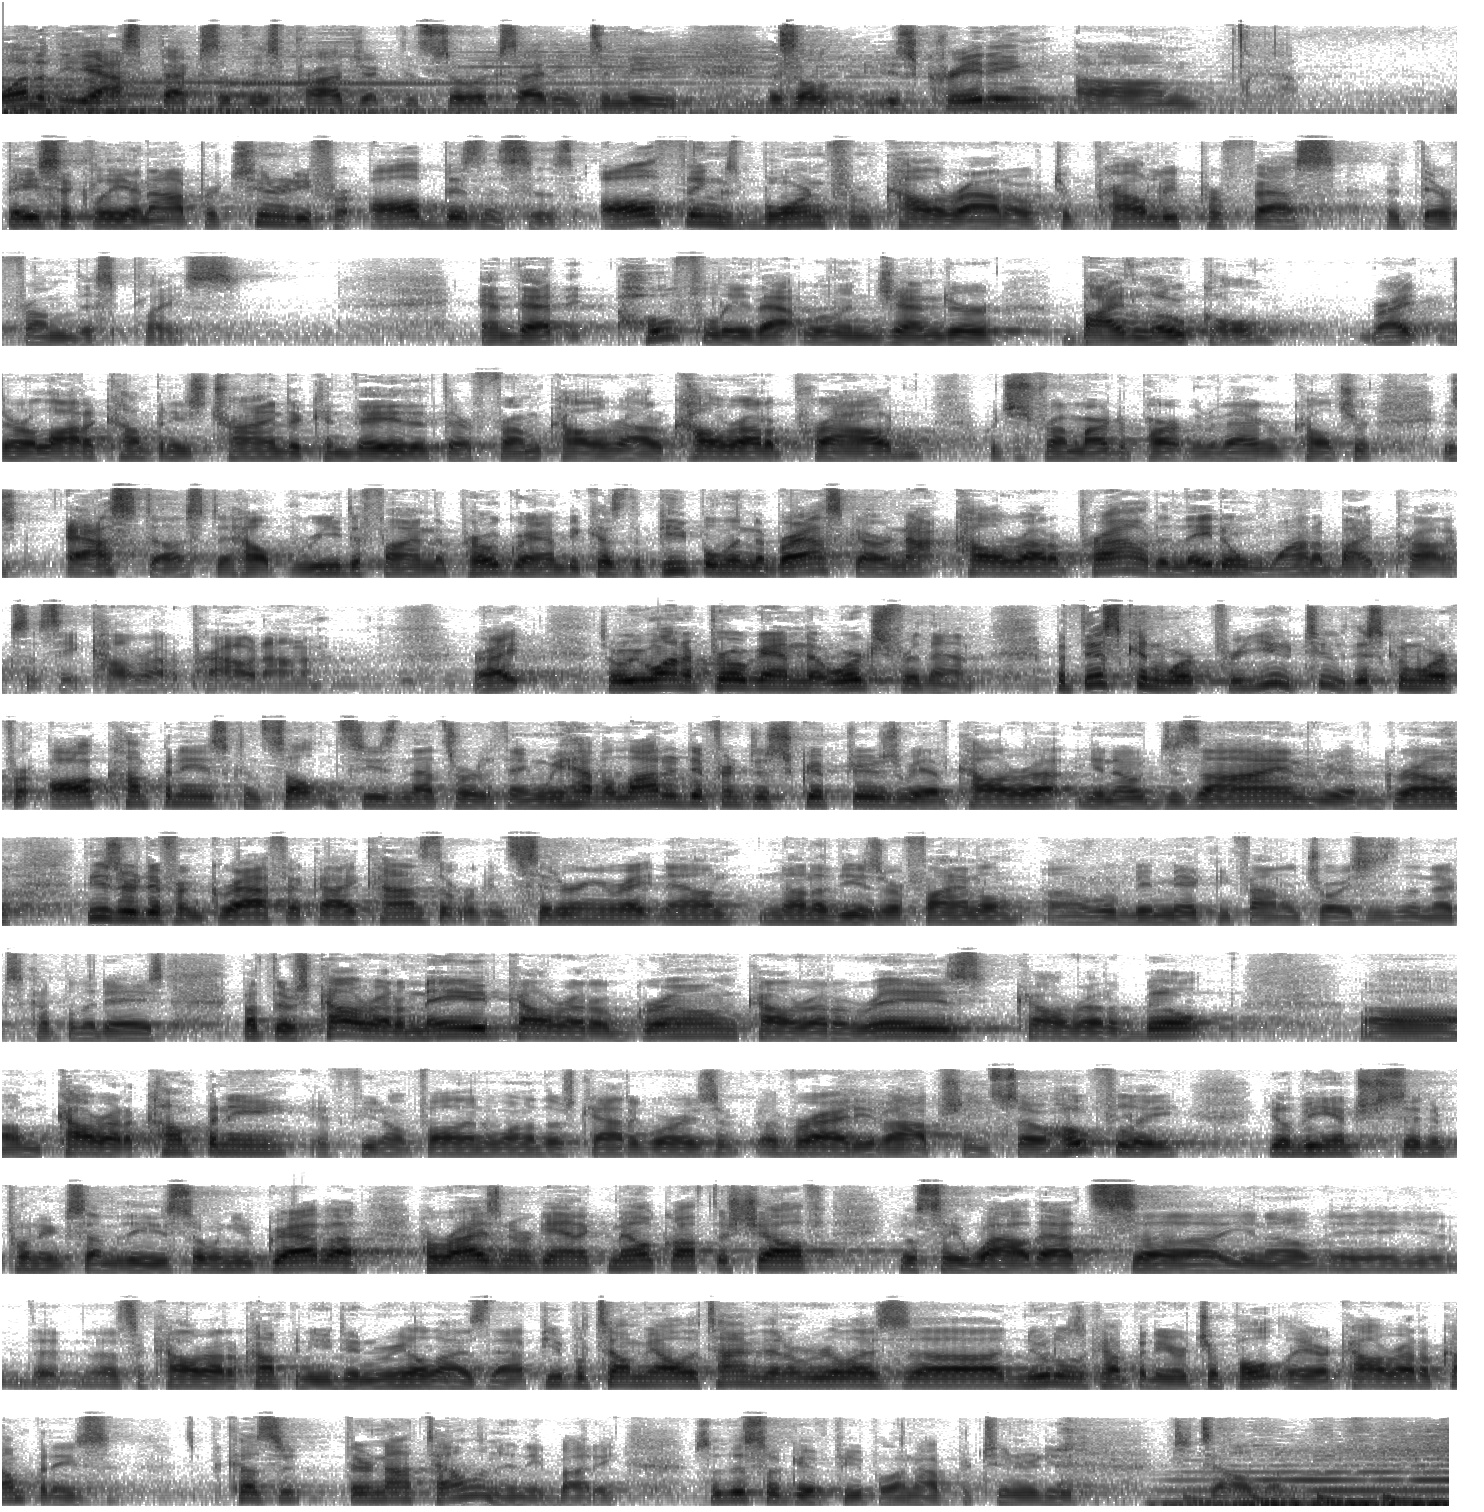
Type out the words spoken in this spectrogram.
one of the aspects of this project that's so exciting to me is, is creating um, basically an opportunity for all businesses, all things born from Colorado, to proudly profess that they're from this place. And that hopefully that will engender buy local, right? There are a lot of companies trying to convey that they're from Colorado. Colorado Proud, which is from our Department of Agriculture, has asked us to help redefine the program because the people in Nebraska are not Colorado Proud and they don't want to buy products that say Colorado Proud on them right? So we want a program that works for them. But this can work for you too. This can work for all companies, consultancies, and that sort of thing. We have a lot of different descriptors. We have Colorado, you know, designed. We have grown. These are different graphic icons that we're considering right now. None of these are final. Uh, we'll be making final choices in the next couple of days. But there's Colorado made, Colorado grown, Colorado raised, Colorado built um, Colorado Company, if you don't fall into one of those categories, a, a, variety of options. So hopefully you'll be interested in putting some of these. So when you grab a Horizon Organic Milk off the shelf, you'll say, wow, that's, uh, you know, eh, that's a Colorado company. You didn't realize that. People tell me all the time they don't realize uh, Noodles Company or Chipotle are Colorado companies. It's because they're not telling anybody. So this will give people an opportunity to tell them.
